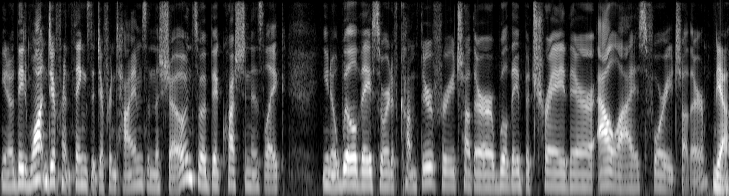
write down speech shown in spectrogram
you know they want different things at different times in the show and so a big question is like you know will they sort of come through for each other will they betray their allies for each other yeah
